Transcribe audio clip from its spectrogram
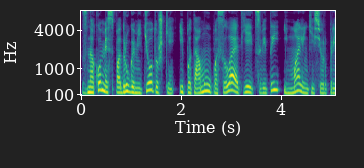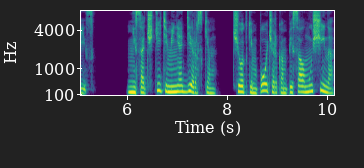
знакомясь с подругами тетушки, и потому посылает ей цветы и маленький сюрприз. «Не сочтите меня дерзким», – четким почерком писал мужчина,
